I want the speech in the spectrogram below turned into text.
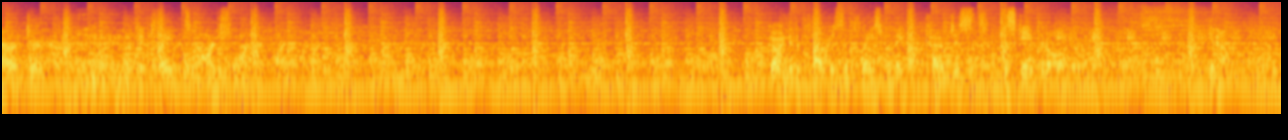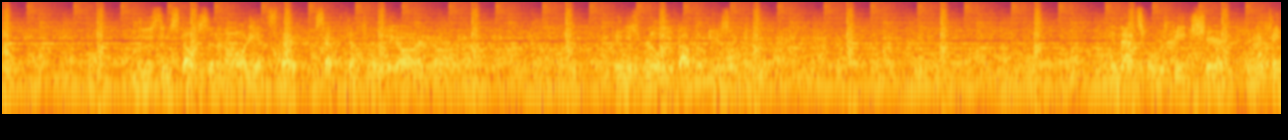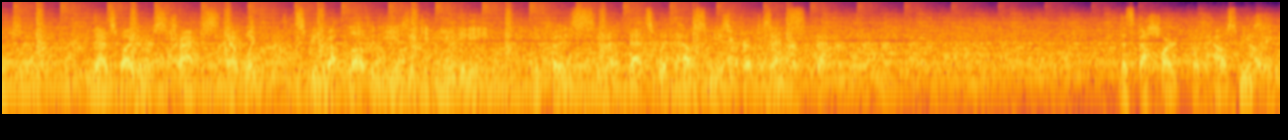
Character in, in what they played. It's an art form. Going to the club was a place where they could kind of just escape it all. You know, lose themselves in an audience that accepted them for who they are. It was really about the music. And that's what was being shared. And I think that's why there was tracks that would speak about love and music and unity because, you know, that's what house music represents. That's the heart of house music.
